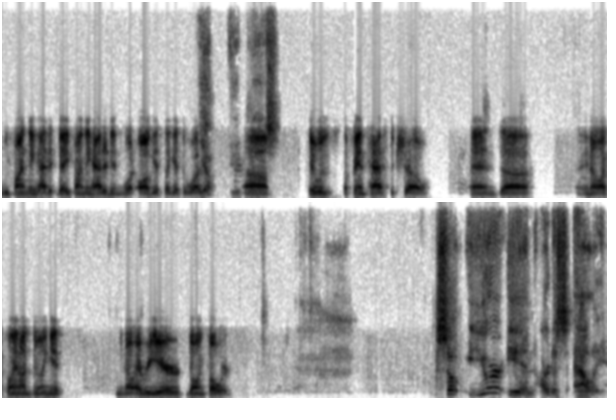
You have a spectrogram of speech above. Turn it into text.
we finally had it, they finally had it in what August, I guess it was. Yep, it Um, was. It was a fantastic show, and uh, you know I plan on doing it, you know, every year going forward. So you're in Artist Alley,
